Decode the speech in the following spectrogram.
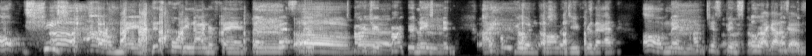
Oh, sheesh. Oh, oh man, this 49er fan, the best oh, Charger, Charger Nation. I owe you an apology for that. Oh man, I've just been so I got him, guys.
